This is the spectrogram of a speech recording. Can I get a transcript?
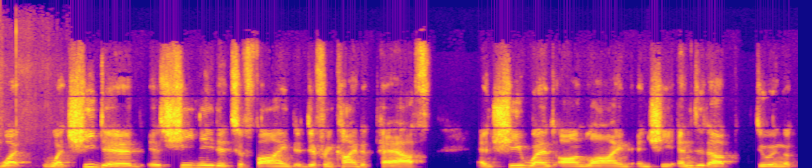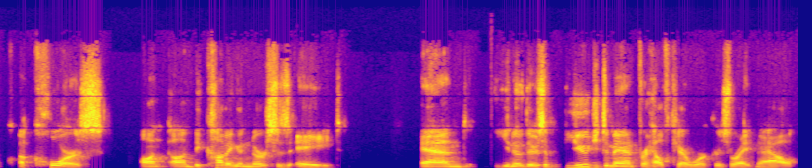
what what she did is she needed to find a different kind of path, and she went online and she ended up doing a, a course on on becoming a nurse's aide. And you know, there's a huge demand for healthcare workers right now,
